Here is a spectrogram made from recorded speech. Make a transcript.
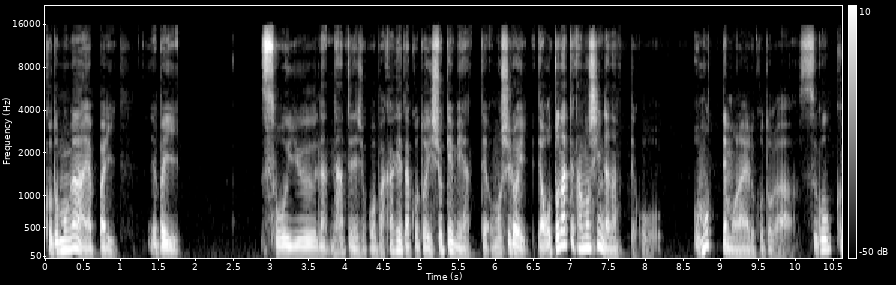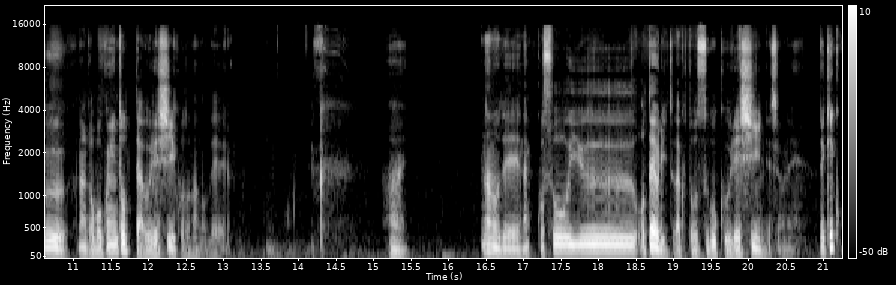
子供がやっぱりやっぱりそういうななんて言うんでしょうこう馬鹿げたことを一生懸命やって面白いで大人って楽しいんだなってこう思ってもらえることがすごくなんか僕にとっては嬉しいことなのではいなのでなんかこうそういうお便りいただくとすごく嬉しいんですよね。で結構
